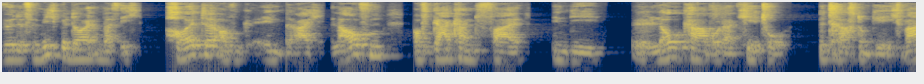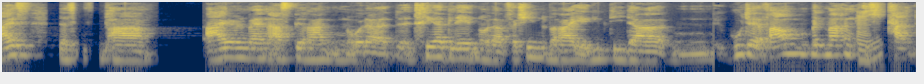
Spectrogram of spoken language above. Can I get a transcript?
würde für mich bedeuten, dass ich heute auf, im Bereich Laufen auf gar keinen Fall in die äh, Low Carb oder Keto Betrachtung gehe. Ich weiß, dass es ein paar Ironman-Aspiranten oder äh, Triathleten oder verschiedene Bereiche gibt, die da äh, gute Erfahrungen mitmachen. Mhm. Ich kann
